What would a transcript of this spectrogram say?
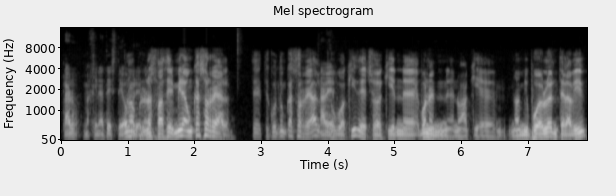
claro, imagínate este hombre. No, pero no es fácil. Mira, un caso real. Te, cuento un caso real que hubo aquí, de hecho, aquí en, eh, bueno, no aquí, eh, no en mi pueblo, en Tel Aviv,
